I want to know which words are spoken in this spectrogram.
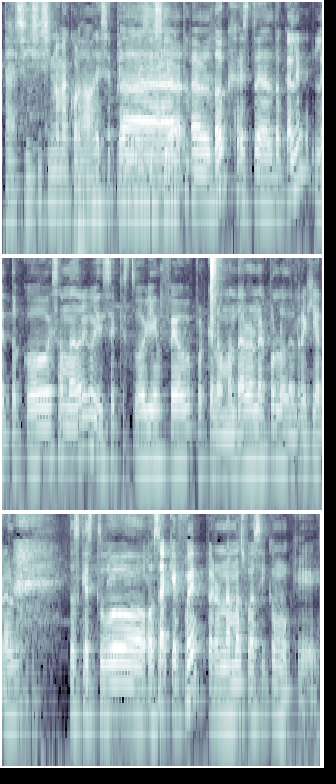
Ta- Sí, sí, sí, no me acordaba de ese pedo, sí Ah, es cierto. Al doc, este, al doc Ale, le tocó esa madre, güey, y dice que estuvo bien feo, porque lo mandaron a él por lo del regional, güey. Entonces que estuvo, o sea que fue, pero nada más fue así como que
